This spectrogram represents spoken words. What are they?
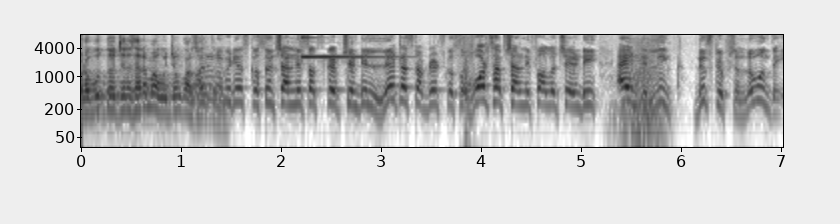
ప్రభుత్వం వచ్చినా సరే మా ఉద్యమం కొనసాగుతుంది వీడియోస్ కోసం ఛానల్ సబ్స్క్రైబ్ చేయండి. లేటెస్ట్ అప్డేట్స్ కోసం వాట్సాప్ ఛానల్ని ఫాలో చేయండి. అండ్ లింక్ డిస్క్రిప్షన్లో ఉంది.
